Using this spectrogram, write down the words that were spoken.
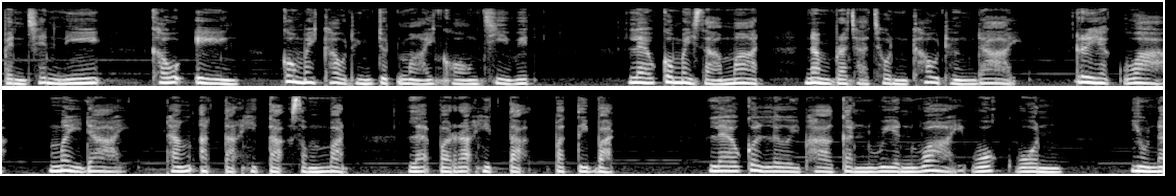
เป็นเช่นนี้ เขาเองก็ไม่เข้าถึงจุดหมายของชีวิต แล้วก็ไม่สามารถนำประชาชนเข้าถึงได้ เรียกว่าไม่ได้ ทั้งอัตตหิตะสมบัติ และปรหิตะปฏิบัติ แล้วก็เลยพากันเวียนว่าย วกวน อยู่ใน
